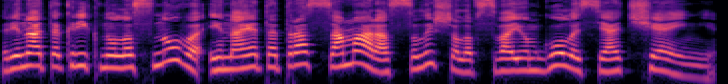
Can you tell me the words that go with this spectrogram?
Рената крикнула снова и на этот раз сама расслышала в своем голосе отчаяние.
